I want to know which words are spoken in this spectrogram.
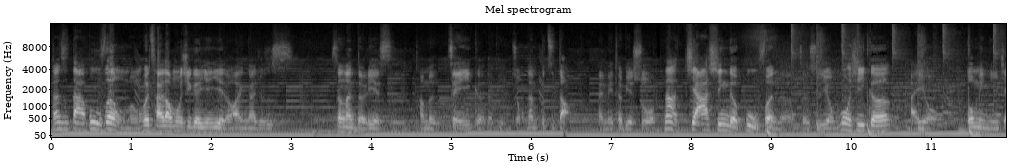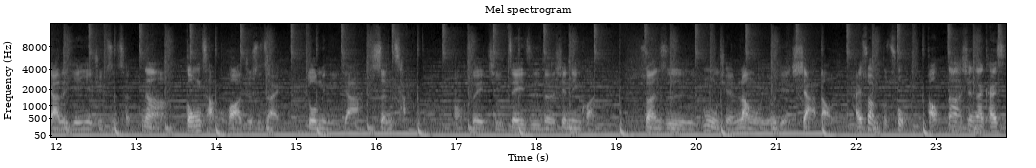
但是大部分我们会猜到墨西哥烟叶的话，应该就是圣安德烈斯他们这一个的品种，但不知道还没特别说。那夹心的部分呢，则是用墨西哥还有多米尼加的烟叶去制成。那工厂的话，就是在多米尼加生产。好，所以其实这一支的限定款。算是目前让我有点吓到的，还算不错。好，那现在开始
